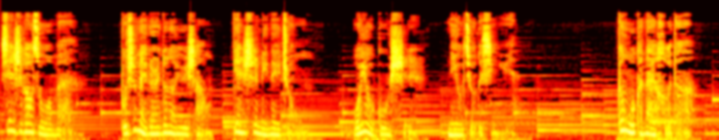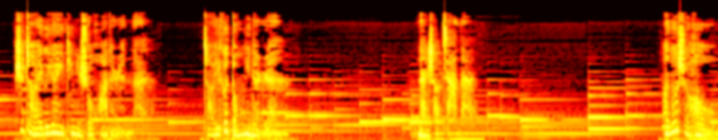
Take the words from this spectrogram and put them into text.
现实告诉我们，不是每个人都能遇上电视里那种“我有故事，你有酒”的幸运。更无可奈何的，是找一个愿意听你说话的人难，找一个懂你的人难上加难。很多时候，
